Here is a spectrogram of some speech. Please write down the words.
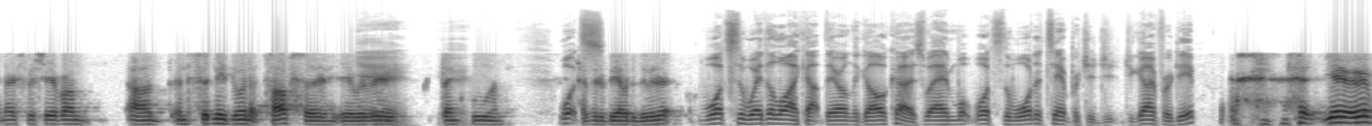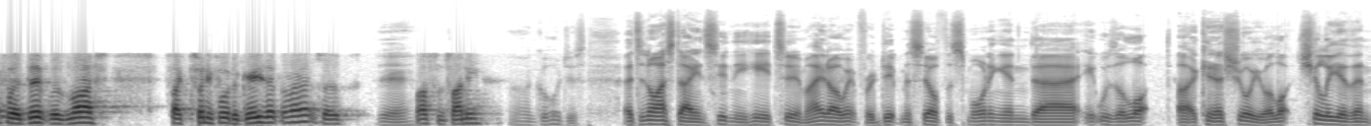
you know, especially everyone uh, in Sydney doing it tough. So yeah, we're yeah, very thankful and what's, happy to be able to do that. What's the weather like up there on the Gold Coast? And what's the water temperature? Did you go for a dip? yeah, we went for a dip. It was nice. It's like 24 degrees at the moment, so yeah. nice and sunny. Oh, gorgeous. It's a nice day in Sydney here too, mate. I went for a dip myself this morning and uh, it was a lot, I can assure you, a lot chillier than,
